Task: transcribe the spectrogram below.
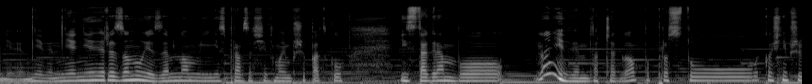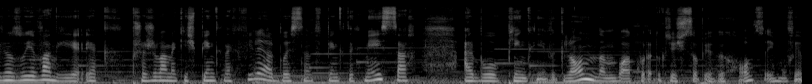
nie wiem, nie wiem, nie, nie rezonuje ze mną i nie sprawdza się w moim przypadku Instagram, bo no nie wiem dlaczego, po prostu jakoś nie przywiązuję wagi. Jak przeżywam jakieś piękne chwile, albo jestem w pięknych miejscach, albo pięknie wyglądam, bo akurat gdzieś sobie wychodzę i mówię,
